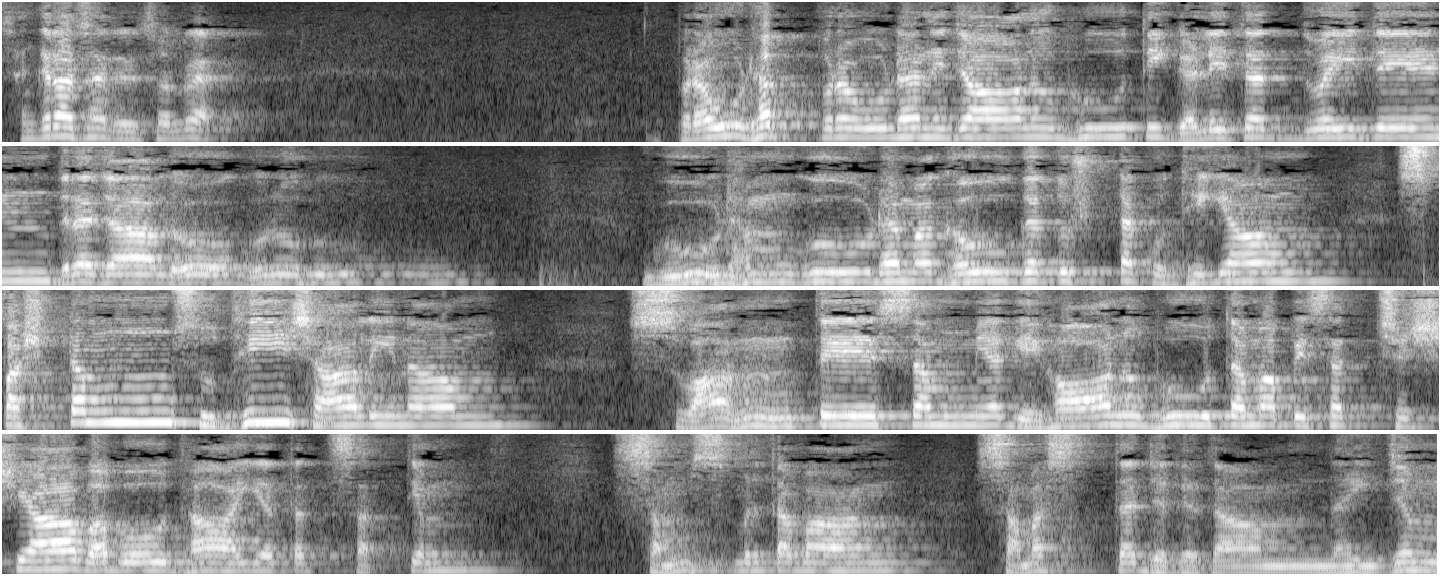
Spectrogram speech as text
சங்கராச்சாரியர் சொல்ற பிரௌಢ பிரௌಢ நிஜானுபூதி கலிதத்வைதேந்திரஜாலோ குரு गूढम् गूढमघौगतुष्टकुधियाम् स्पष्टम् सुधीशालिनाम् स्वान्ते सम्यगिहानुभूतमपि सच्छिष्यावबोधाय तत्सत्यम् संस्मृतवान् समस्तजगताम् नैजम्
